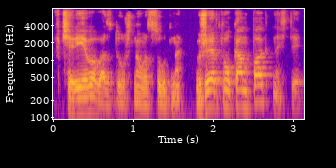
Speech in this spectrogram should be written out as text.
в чрево воздушного судна. В жертву компактности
